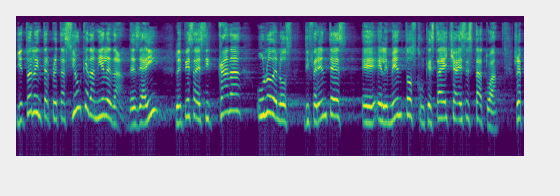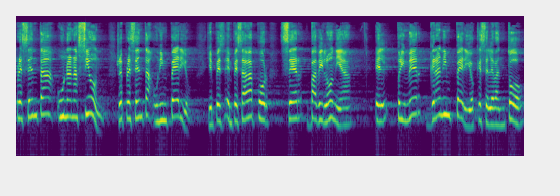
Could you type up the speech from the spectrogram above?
y entonces la interpretación que Daniel le da, desde ahí le empieza a decir, cada uno de los diferentes eh, elementos con que está hecha esa estatua representa una nación, representa un imperio. Y empezaba por ser Babilonia, el primer gran imperio que se levantó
